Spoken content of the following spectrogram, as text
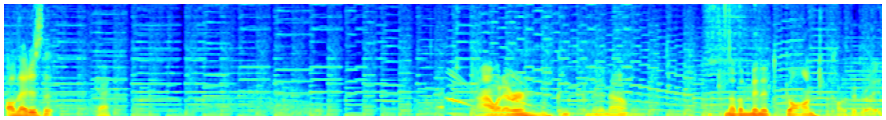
Oh, that is the. Okay. Ah, whatever. Committed now. Another minute gone to carpet ride.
